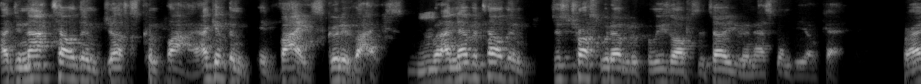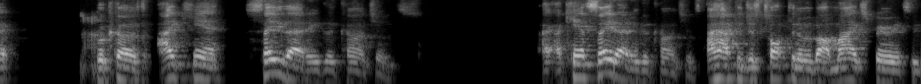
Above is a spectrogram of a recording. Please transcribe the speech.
I do not tell them just comply. I give them advice, good advice, mm-hmm. but I never tell them just trust whatever the police officer tell you, and that's gonna be okay, right? Because I can't say that in good conscience. I, I can't say that in good conscience. I have to just talk to them about my experiences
